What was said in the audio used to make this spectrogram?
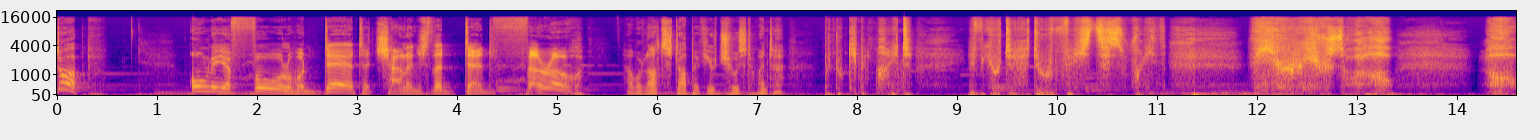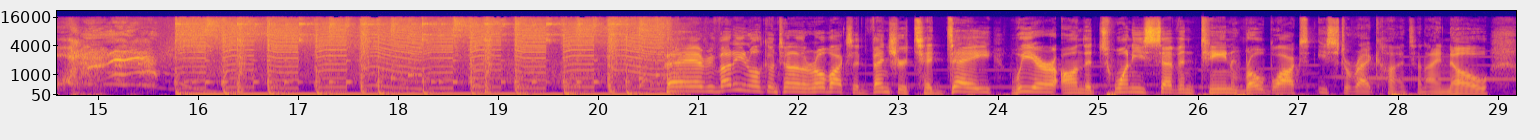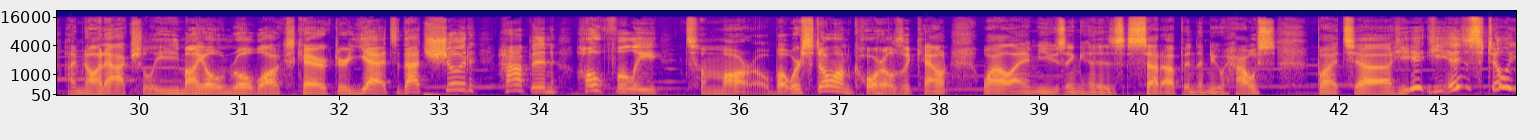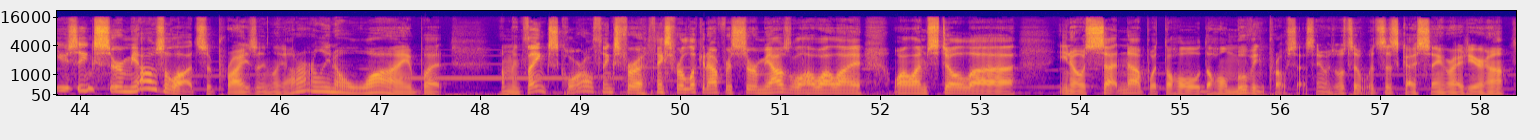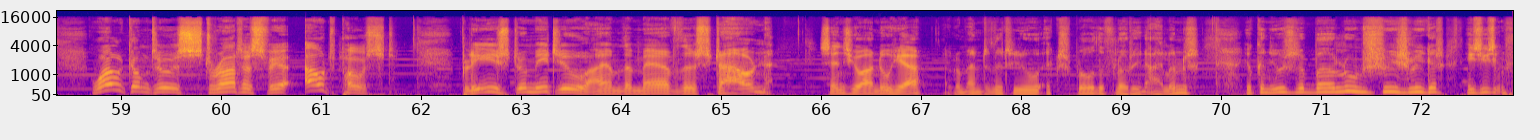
stop! Only a fool would dare to challenge the dead pharaoh. I will not stop if you choose to enter, but do keep in mind, if you dare to face this wraith, you, you so oh, oh. Hey everybody and welcome to another Roblox adventure. Today we are on the 2017 Roblox Easter egg hunt and I know I'm not actually my own Roblox character yet. That should happen hopefully tomorrow. But we're still on Corl's account while I am using his setup in the new house. But uh, he, he is still using Sir Meows a lot, surprisingly. I don't really know why, but... I mean, thanks, Corl. Thanks for thanks for looking out for Sir Meows a Lot while I while I'm still uh, you know setting up with the whole the whole moving process. Anyways, what's it, what's this guy saying right here, huh? Welcome to Stratosphere Outpost. Pleased to meet you. I am the mayor of this town. Since you are new here, I recommend that you explore the floating islands. You can use the balloons to easily get. He's using.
